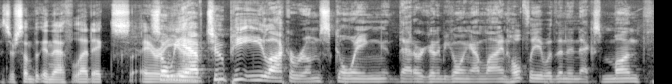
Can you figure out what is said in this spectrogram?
is there something in the athletics area? So we have two PE locker rooms going that are going to be going online. Hopefully within the next month.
